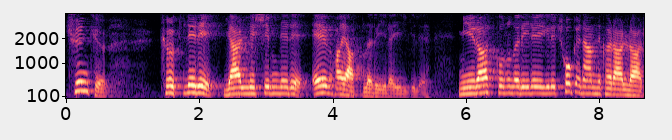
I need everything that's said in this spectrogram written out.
Çünkü kökleri, yerleşimleri, ev hayatları ile ilgili, miras konuları ile ilgili çok önemli kararlar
